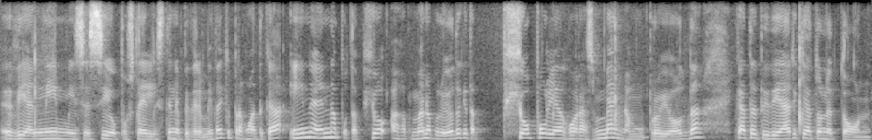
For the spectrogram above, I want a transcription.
διανύμεις εσύ όπως θέλεις στην επιδερμίδα και πραγματικά είναι ένα από τα πιο αγαπημένα προϊόντα και τα πιο πολύ αγορασμένα μου προϊόντα κατά τη διάρκεια των ετών.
